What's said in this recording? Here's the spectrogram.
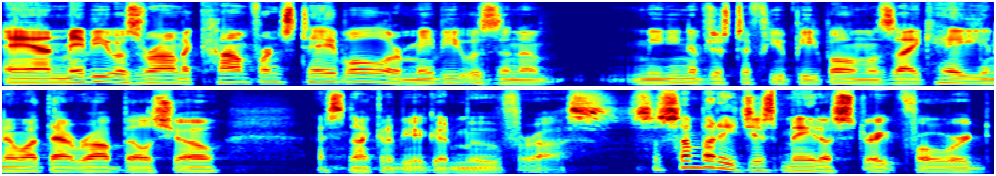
and maybe it was around a conference table, or maybe it was in a meeting of just a few people, and was like, "Hey, you know what? That Rob Bell show." That's not going to be a good move for us. So somebody just made a straightforward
